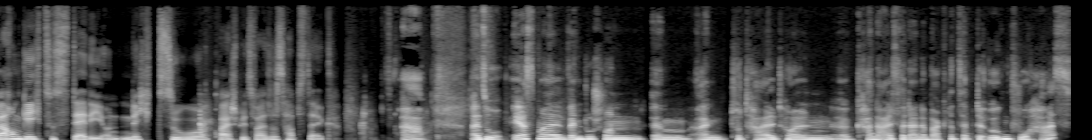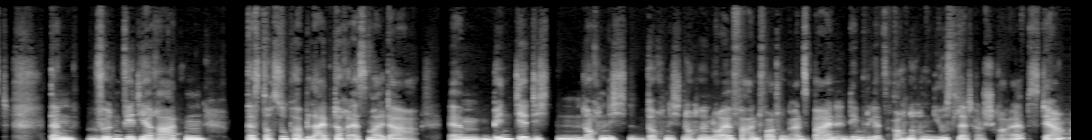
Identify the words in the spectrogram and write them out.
Warum gehe ich zu Steady und nicht zu beispielsweise Substack? Ah, also erstmal, wenn du schon ähm, einen total tollen äh, Kanal für deine Backrezepte irgendwo hast, dann würden wir dir raten, das ist doch super, bleib doch erstmal da. Ähm, bind dir dich noch nicht, doch nicht noch eine neue Verantwortung ans Bein, indem du jetzt auch noch ein Newsletter schreibst, ja.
